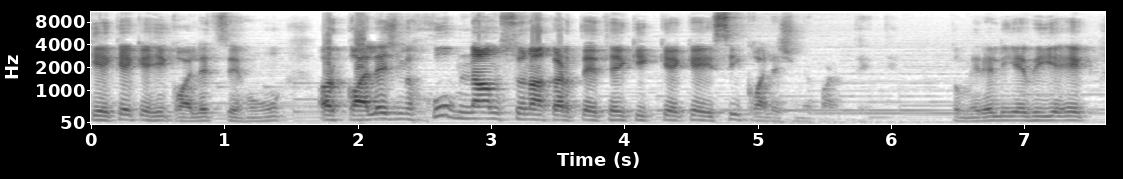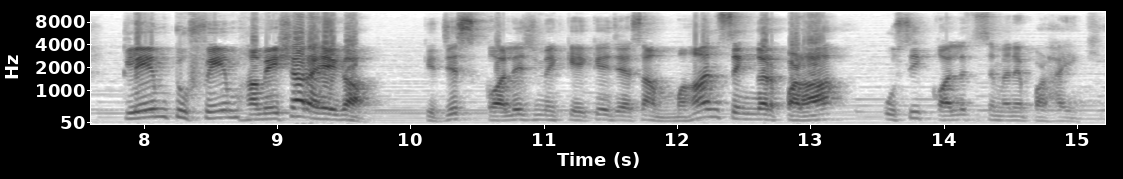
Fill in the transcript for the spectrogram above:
केके के ही कॉलेज से हूँ और कॉलेज में खूब नाम सुना करते थे कि केके इसी कॉलेज में पढ़ते थे। तो मेरे लिए भी ये एक क्लेम टू फेम हमेशा रहेगा कि जिस कॉलेज में केके जैसा महान सिंगर पढ़ा, उसी कॉलेज से मैंने पढ़ाई की।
